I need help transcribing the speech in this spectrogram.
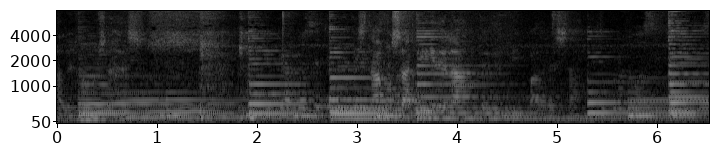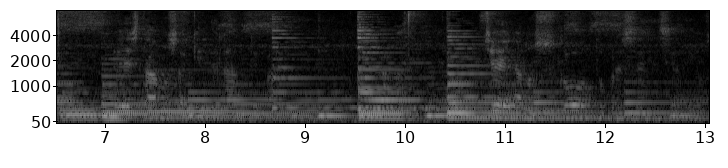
Aleluya, Jesús. Estamos aquí delante de ti, Padre Santo. Estamos aquí delante, Padre. Llénanos con tu presencia, Dios.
